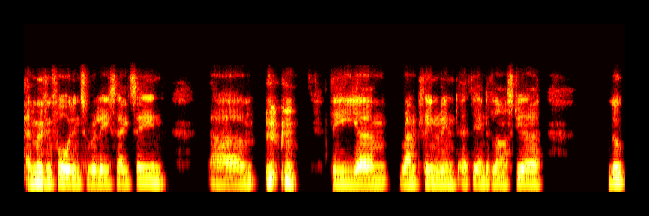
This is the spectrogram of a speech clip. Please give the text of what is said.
and moving forward into release 18, um, the um, RAN plenary at the end of last year look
